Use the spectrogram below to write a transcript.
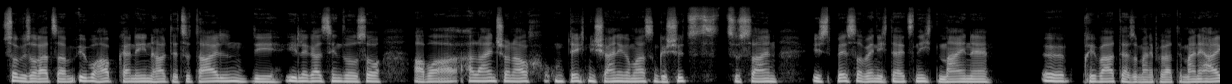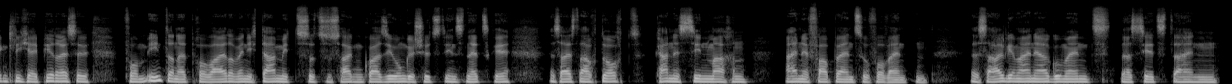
sowieso ratsam, überhaupt keine Inhalte zu teilen, die illegal sind oder so. Aber allein schon auch, um technisch einigermaßen geschützt zu sein, ist besser, wenn ich da jetzt nicht meine äh, private, also meine private, meine eigentliche IP-Adresse vom Internetprovider, wenn ich damit sozusagen quasi ungeschützt ins Netz gehe. Das heißt, auch dort kann es Sinn machen, eine VPN zu verwenden. Das allgemeine Argument, dass jetzt ein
